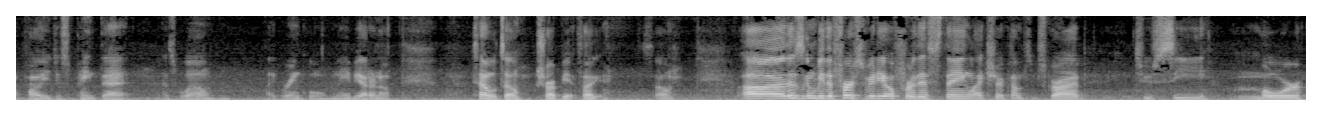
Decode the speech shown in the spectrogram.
I'll probably just paint that as well, like wrinkle maybe. I don't know. Time will tell. Sharpie it. Fuck it. So, uh, this is gonna be the first video for this thing. Like, share, come subscribe to see more.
